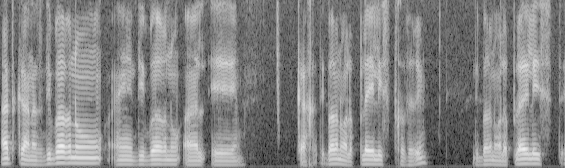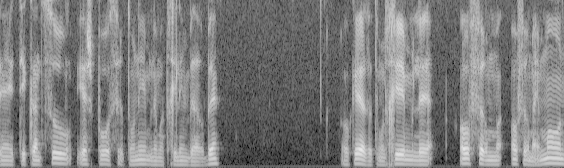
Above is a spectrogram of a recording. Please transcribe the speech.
עד כאן, אז דיברנו, אה, דיברנו על, אה, ככה, דיברנו על הפלייליסט, חברים. דיברנו על הפלייליסט, אה, תיכנסו, יש פה סרטונים למתחילים בהרבה. אוקיי, אז אתם הולכים לעופר מימון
